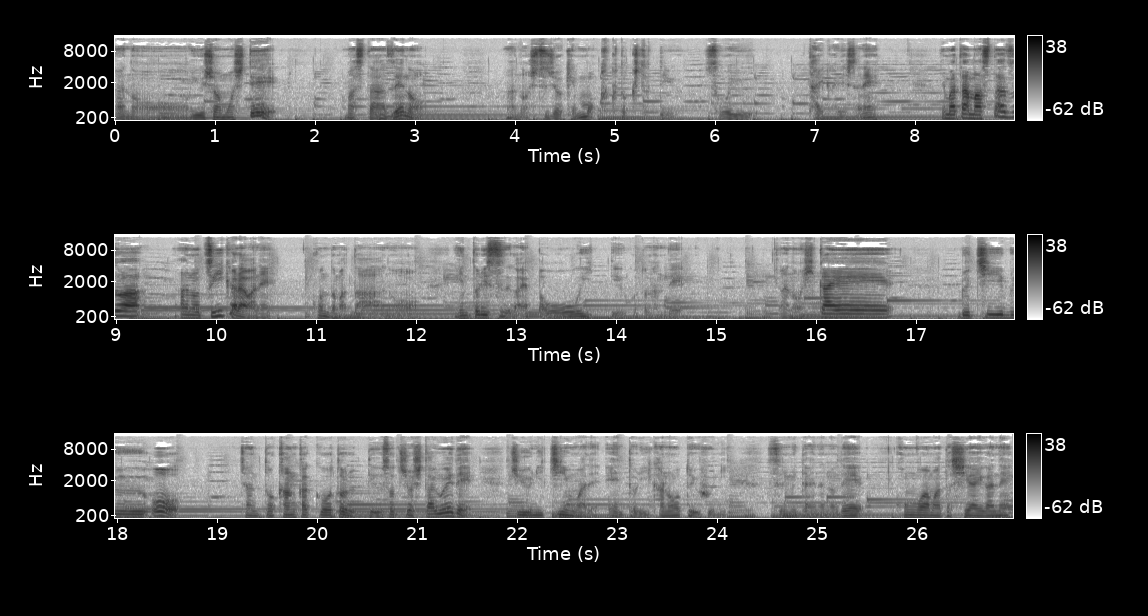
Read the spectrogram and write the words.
あの優勝もしてマスターズへのあの出場権も獲得したっていうそういう大会でしたねでまたマスターズはあの次からはね今度またあのエントリー数がやっぱ多いっていうことなんであの控えるチームをちゃんと間隔を取るっていう措置をした上で12チームまでエントリー可能という風にするみたいなので今後はまた試合がね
